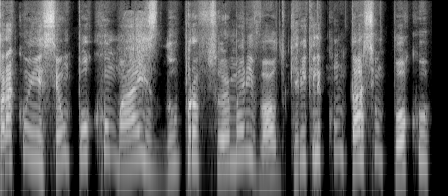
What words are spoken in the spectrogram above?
para conhecer um pouco mais do professor Marivaldo. Queria que ele contasse um pouco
